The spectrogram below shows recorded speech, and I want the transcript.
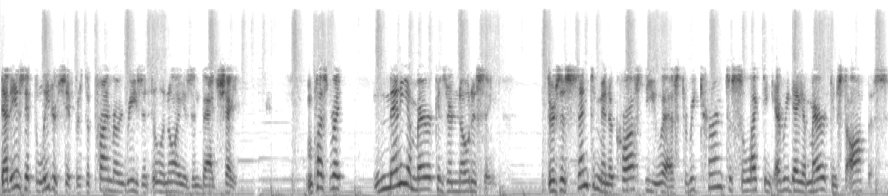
That is, if the leadership is the primary reason Illinois is in bad shape. And plus, Rick, many Americans are noticing there's a sentiment across the U.S. to return to selecting everyday Americans to office.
